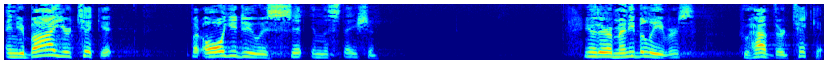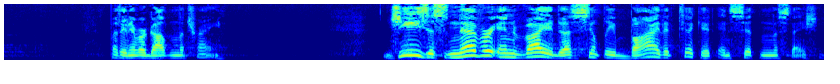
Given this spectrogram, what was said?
and you buy your ticket, but all you do is sit in the station. You know, there are many believers who have their ticket, but they never got on the train. Jesus never invited us to simply buy the ticket and sit in the station.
